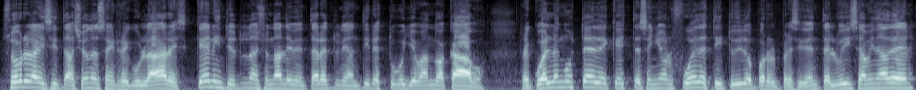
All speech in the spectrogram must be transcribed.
sobre las licitaciones irregulares que el Instituto Nacional de Bienestar Estudiantil estuvo llevando a cabo. Recuerden ustedes que este señor fue destituido por el presidente Luis Abinader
